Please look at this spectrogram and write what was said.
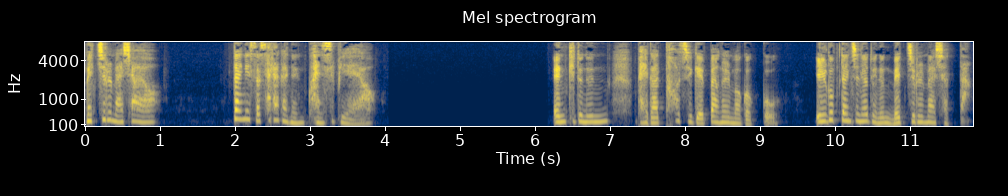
맥주를 마셔요. 땅에서 살아가는 관습이에요. 엔키두는 배가 터지게 빵을 먹었고 일곱 단지나 되는 맥주를 마셨다.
